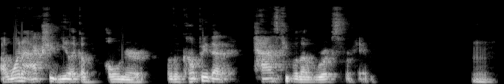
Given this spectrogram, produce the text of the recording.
I want to actually be like a owner of a company that has people that works for him. Mm.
